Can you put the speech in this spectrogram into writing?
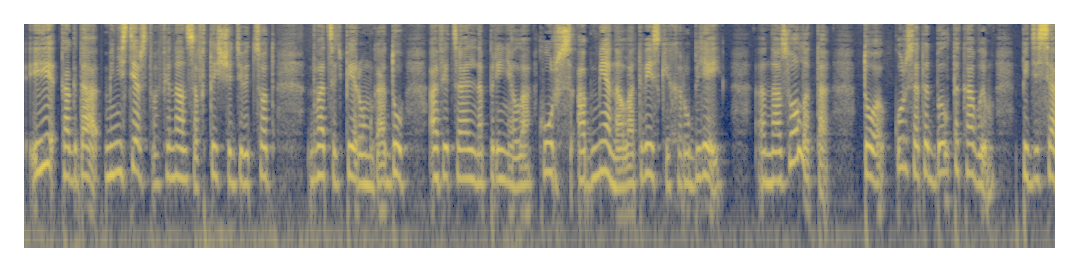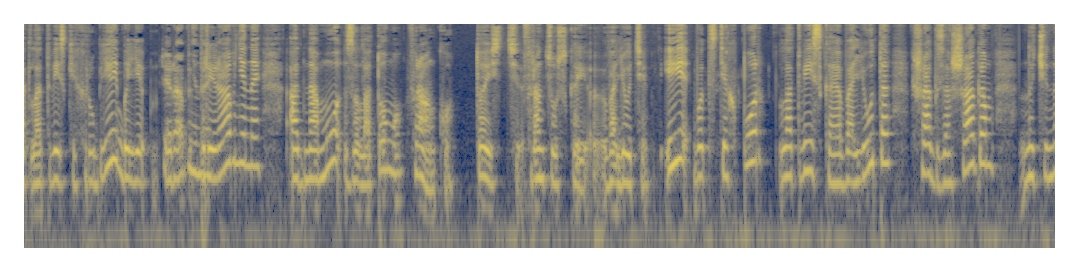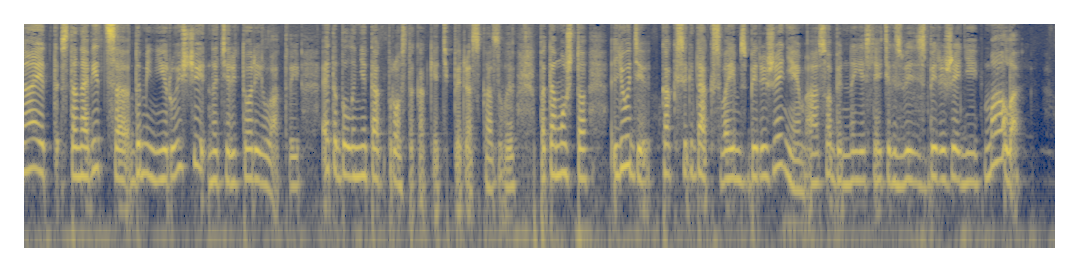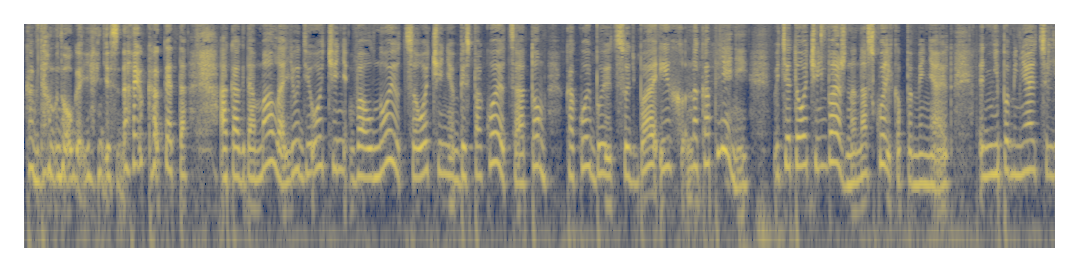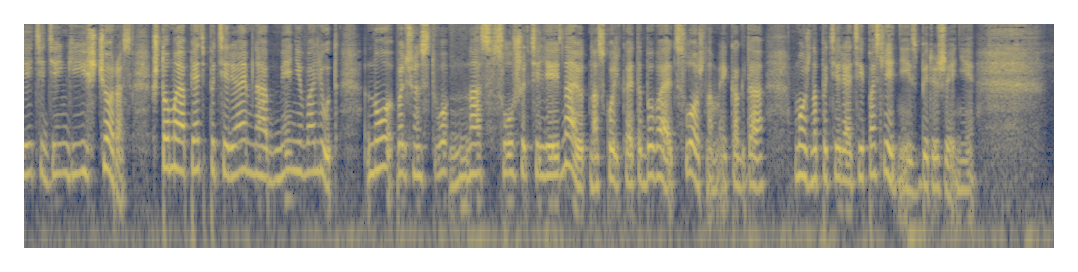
И когда Министерство финансов в 1921 году официально официально приняла курс обмена латвийских рублей на золото, то курс этот был таковым. 50 латвийских рублей были приравнены, приравнены одному золотому франку то есть французской э, валюте. И вот с тех пор латвийская валюта шаг за шагом начинает становиться доминирующей на территории Латвии. Это было не так просто, как я теперь рассказываю, потому что люди, как всегда, к своим сбережениям, а особенно если этих сбережений мало, когда много, я не знаю, как это. А когда мало, люди очень волнуются, очень беспокоятся о том, какой будет судьба их накоплений. Ведь это очень важно, насколько поменяют, не поменяются ли эти деньги еще раз, что мы опять потеряем на обмене валют. Но большинство нас, слушателей, знают, насколько это бывает сложным, и когда можно потерять и последние сбережения.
